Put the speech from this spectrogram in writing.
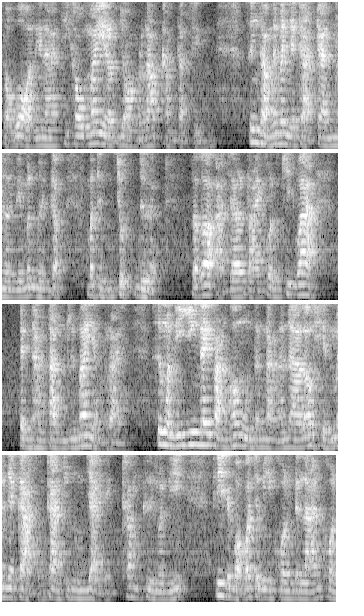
สวเนี่ยนะที่เขาไม่ยอมรับคำตัดสิน ซึ่งทำให้บรรยากาศการเมืองเนี่ยมันเหมือนกับมาถึงจุดเดือด แล้วก็อาจจะหลายคนคิดว่าเป็นทางตันหรือไม่อย่างไร ซึ่งวันนี้ยิ่งได้ฟังข้อมูลต่างๆนานาแล้วเห็นบรรยากาศของการชุมนุมใหญ่ในค่ำคืนวันนี้ ที่จะบอกว่าจะมีคนเป็นล้านคน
